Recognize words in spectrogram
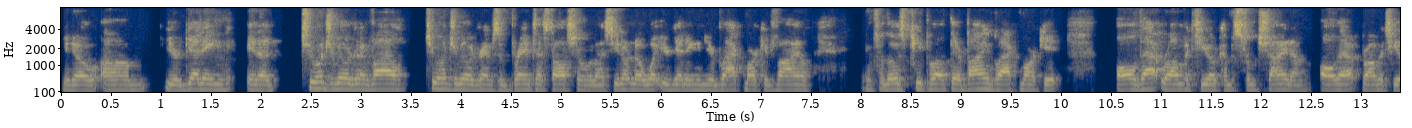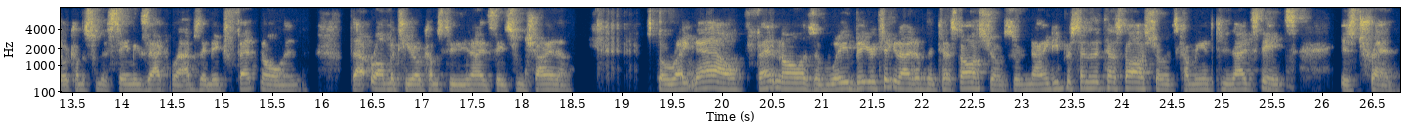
You know, um, you're getting in a 200 milligram vial, 200 milligrams of brand testosterone with us. You don't know what you're getting in your black market vial. And for those people out there buying black market, all that raw material comes from China. All that raw material comes from the same exact labs they make fentanyl in. That raw material comes to the United States from China. So right now, fentanyl is a way bigger ticket item than testosterone. So 90% of the testosterone that's coming into the United States is tren.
